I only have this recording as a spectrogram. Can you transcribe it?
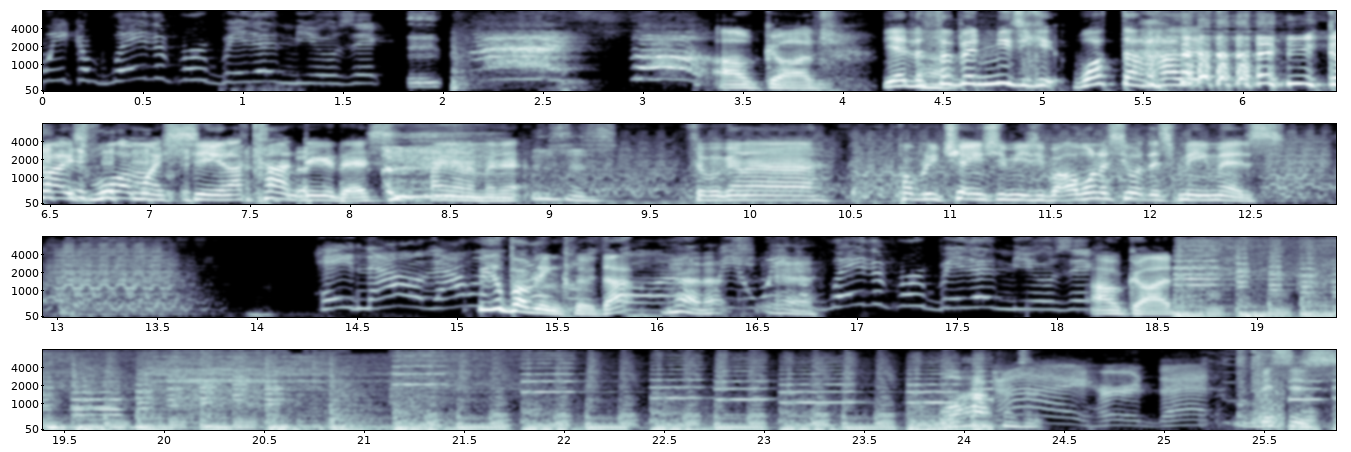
we can play the forbidden music. Oh God. Yeah, the oh. forbidden music. What the hell? Guys, what am I seeing? I can't do this. Hang on a minute. This is So we're gonna probably change the music, but I want to see what this meme is. Hey, now, now We could probably include that. gone, No, that's- we, we yeah. can play the forbidden music. Oh God. What happens. I heard that. This is.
